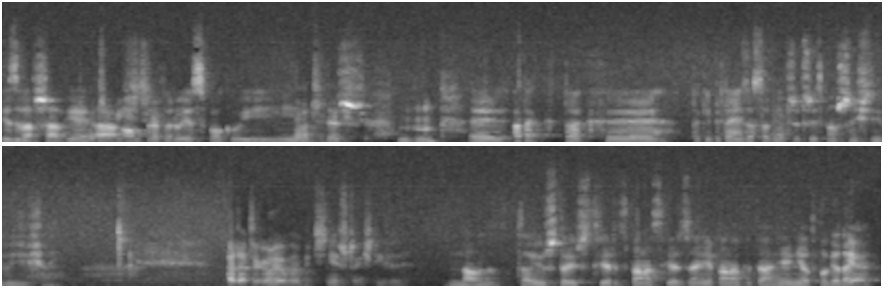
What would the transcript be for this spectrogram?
jest w Warszawie, No a on preferuje spokój i, no, też... Mhm. E, A tak, tak, takie pytanie zasadnicze, czy jest Pan szczęśliwy dzisiaj? A dlaczego miałbym być nieszczęśliwy? No, to już, to już stwierdz, Pana stwierdzenie, Pana pytanie, nie odpowiadajmy. Ja-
